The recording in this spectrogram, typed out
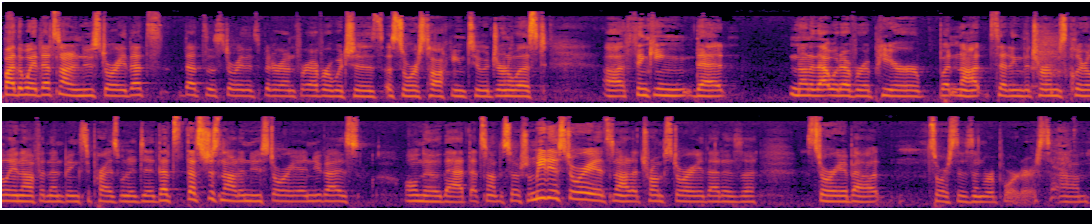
by the way, that's not a news story. That's that's a story that's been around forever, which is a source talking to a journalist, uh, thinking that none of that would ever appear, but not setting the terms clearly enough and then being surprised when it did. That's that's just not a new story, and you guys all know that. That's not a social media story. It's not a Trump story. That is a story about sources and reporters. Um,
